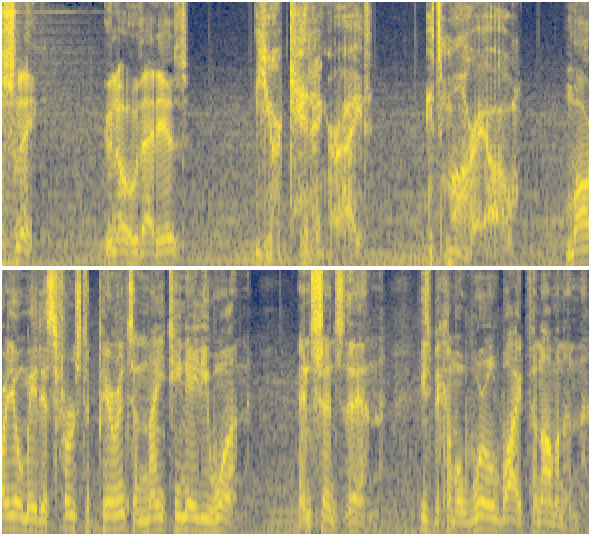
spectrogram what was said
Snake, you know who that is? You're kidding, right? It's Mario. Mario made his first appearance in 1981, and since then, he's become a worldwide phenomenon.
